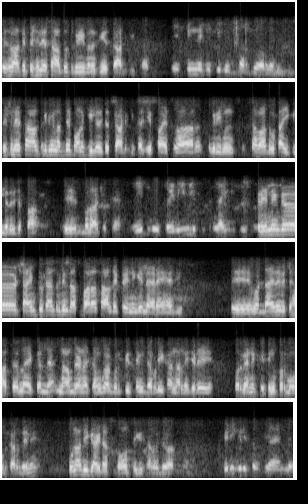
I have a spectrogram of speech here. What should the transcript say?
ਇਸ ਵਾਸਤੇ ਪਿਛਲੇ ਸਾਲ ਤੋਂ ਤਕਰੀਬਨ ਅਸੀਂ ਸਟਾਰਟ ਕੀਤਾ ਤੇ ਕਿੰਨੇ ਕੁ ਕਿਲੋ ਕਰਦੇ ਆਰਗੈਨਿਕ ਪਿਛਲੇ ਸਾਲ ਤਕਰੀਬਨ ਅੱਧੇ ਪੌਣ ਕਿਲੋ ਵਿੱਚ ਸਟਾਰਟ ਕੀਤਾ ਸੀ। ਆਪਾਂ ਇਸ ਵਾਰ ਤਕਰੀਬਨ ਸਵਾ ਦੋ ਢਾਈ ਕਿਲੋ ਦੇ ਵਿੱਚ ਆਪਾਂ ਇਹ ਵਧਾ ਚੁੱਕੇ ਹਾਂ। ਇਹ ਜਿਹੜੀ ਟ੍ਰੇਨਿੰਗ ਵੀ ਲਿਖੀ ਸਿਖਲਾਈ ਵੀ। ਟ੍ਰੇਨਿੰਗ ਟਾਈਮ ਟੂ ਟਾਈਮ ਤਕਰੀਬਨ 10-12 ਸਾਲ ਦੀ ਟ੍ਰੇਨਿੰਗ ਇਹ ਲੈ ਰਹੇ ਹਾਂ ਜੀ। ਤੇ ਵੱਡਾ ਇਹਦੇ ਵਿੱਚ ਹੱਥ ਮੈਂ ਇੱਕ ਨਾਮ ਲੈਣਾ ਚਾਹੂੰਗਾ ਗੁਰਪ੍ਰੀਤ ਸਿੰਘ ਦਬੜੀ ਖਾਨਾ ਨੇ ਜਿਹੜੇ ਆਰਗੈਨਿਕ ਖੇਤੀ ਨੂੰ ਪ੍ਰਮੋਟ ਕਰਦੇ ਨੇ। ਉਹਨਾਂ ਦੀ ਗਾਈਡੈਂਸ ਬਹੁਤ ਸੀਗੀ ਸਾਨੂੰ ਇਹਦੇ ਵਾਸਤੇ। ਕਿਹੜੀ ਕਿਹੜੀ ਸਬਜ਼ੀਆਂ ਨੇ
